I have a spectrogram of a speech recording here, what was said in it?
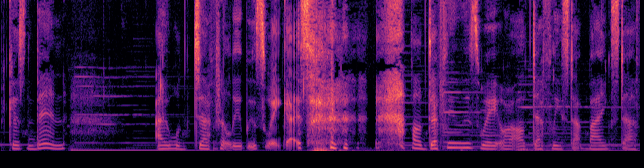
because then I will definitely lose weight, guys. I'll definitely lose weight or I'll definitely stop buying stuff.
